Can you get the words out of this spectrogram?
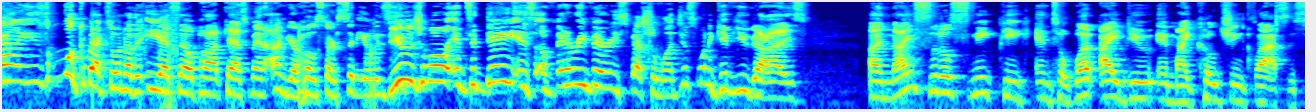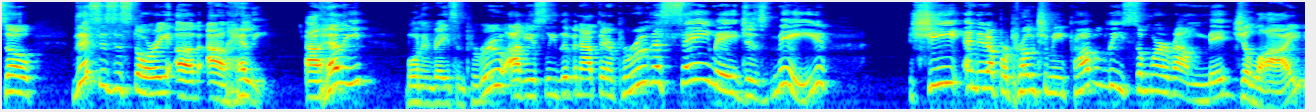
Guys, welcome back to another ESL podcast, man. I'm your host, Arsenio, as usual, and today is a very, very special one. Just want to give you guys a nice little sneak peek into what I do in my coaching classes. So, this is the story of Alheli. Alheli, born and raised in Peru, obviously living out there in Peru, the same age as me. She ended up approaching me probably somewhere around mid July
